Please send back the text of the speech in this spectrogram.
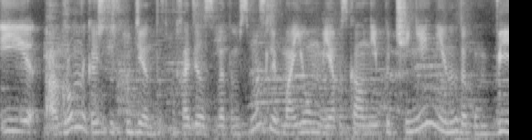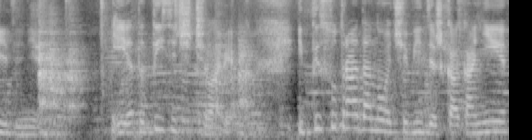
И огромное количество студентов находилось в этом смысле, в моем, я бы сказала, не подчинении, но таком ведении. И это тысячи человек. И ты с утра до ночи видишь, как они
